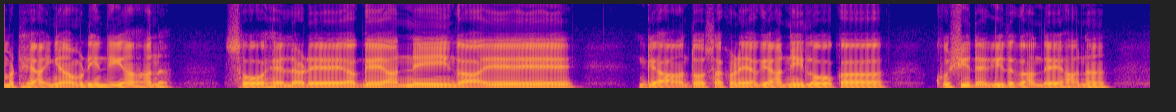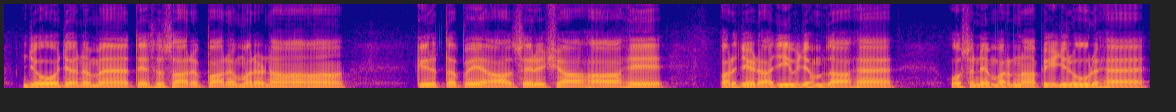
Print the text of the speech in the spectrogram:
ਮਠਿਆਈਆਂ ਵੜੀਂਦੀਆਂ ਹਨ। ਸੋਹੇ ਲੜੇ ਅਗਿਆਨੀ ਗਾਏ, ਗਿਆਨ ਤੋਂ ਸਖਣੇ ਅਗਿਆਨੀ ਲੋਕ ਖੁਸ਼ੀ ਦੇ ਗੀਤ ਗਾਉਂਦੇ ਹਨ। ਜੋ ਜਨਮੈ ਤਿਸ ਸਰ ਪਰ ਮਰਣਾ, ਕਿਰਤ ਪਿਆ ਸਿਰ ਸ਼ਾਹੇ ਪਰ ਜਿਹੜਾ ਜੀਵ ਜੰਮਦਾ ਹੈ ਉਸ ਨੇ ਮਰਨਾ ਵੀ ਜ਼ਰੂਰ ਹੈ।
